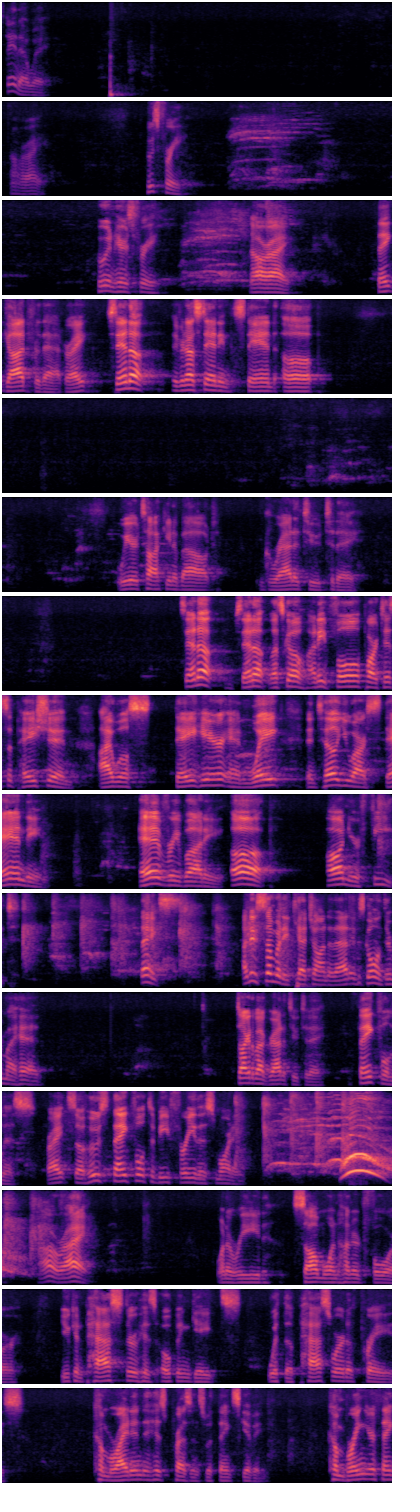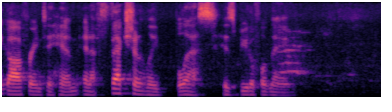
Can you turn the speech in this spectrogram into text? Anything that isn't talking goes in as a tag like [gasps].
Stay that way. All right. Who's free? Who in here is free? All right. Thank God for that, right? Stand up. If you're not standing, stand up. We are talking about gratitude today. Stand up. Stand up. Let's go. I need full participation. I will stay here and wait until you are standing. Everybody up on your feet. Thanks. I knew somebody would catch on to that. It was going through my head. talking about gratitude today, thankfulness, right? So, who's thankful to be free this morning? Woo! All right. Want to read Psalm 104. You can pass through his open gates with the password of praise. Come right into his presence with thanksgiving. Come bring your thank offering to him and affectionately bless his beautiful name.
